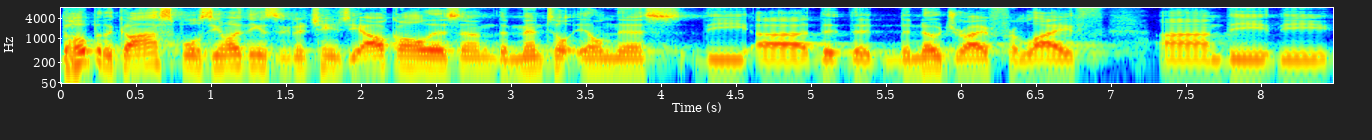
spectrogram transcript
The hope of the gospel is the only thing that's going to change the alcoholism, the mental illness, the, uh, the, the, the, no drive for life, um, the, the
